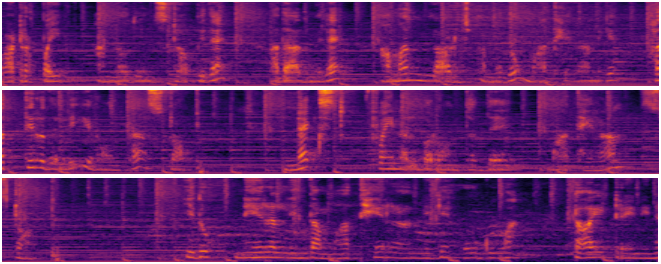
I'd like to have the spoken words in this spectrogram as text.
ವಾಟರ್ ಪೈಪ್ ಅನ್ನೋದು ಒಂದು ಸ್ಟಾಪ್ ಇದೆ. ಅದಾದಮೇಲೆ ಅಮನ್ ಲಾಡ್ಜ್ ಅನ್ನೋದು ಮಾಥೇರಾನ್ಗೆ ಹತ್ತಿರದಲ್ಲಿ ಇರುವಂಥ ಸ್ಟಾಪ್. ನೆಕ್ಸ್ಟ್ ಫೈನಲ್ ಬರುವಂಥದ್ದೇ ಮಾಥೇರಾನ್ ಸ್ಟಾಪ್. ಇದು ನೇರಲ್ಲಿಂದ ಮಾಥೇರಾನ್ಗೆ ಹೋಗುವ ಟಾಯ್ ಟ್ರೈನಿನ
